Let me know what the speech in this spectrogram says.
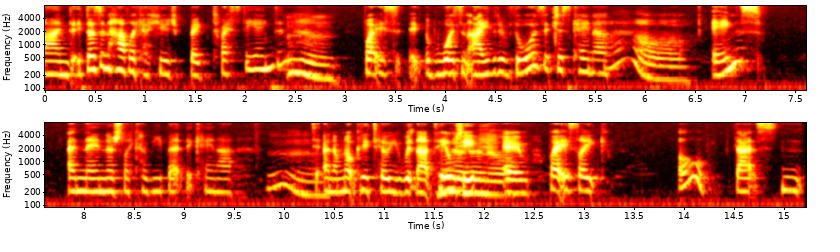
and it doesn't have like a huge big twisty ending, Mm. but it's, it wasn't either of those. It just kind of Oh. ends, and then there's like a wee bit that kind of, Mm. and I'm not going to tell you what that tells No, you. no, no. Um, but it's like, oh, that's n-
